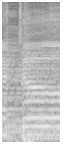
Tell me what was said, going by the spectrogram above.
anecdote.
